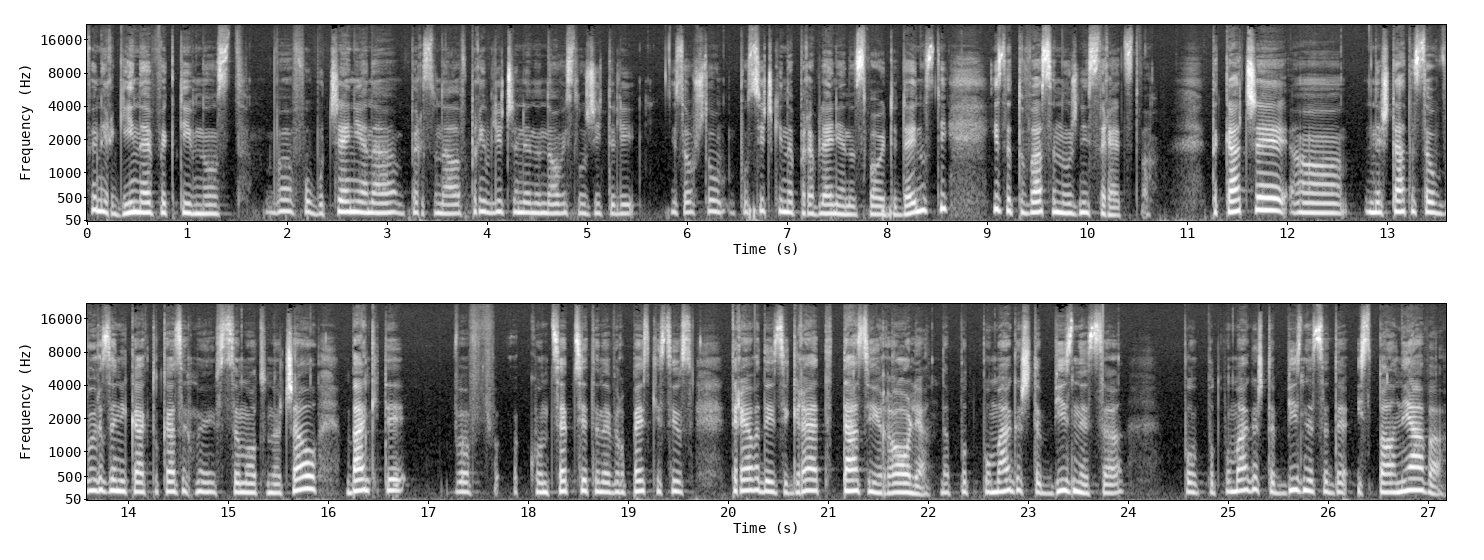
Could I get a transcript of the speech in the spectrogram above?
в енергийна ефективност, в обучение на персонала, в привличане на нови служители, изобщо по всички направления на своите дейности и за това са нужни средства. Така че а, нещата са обвързани, както казахме в самото начало. Банките в концепцията на Европейския съюз трябва да изиграят тази роля на подпомагаща бизнеса, подпомагаща бизнеса да изпълнява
